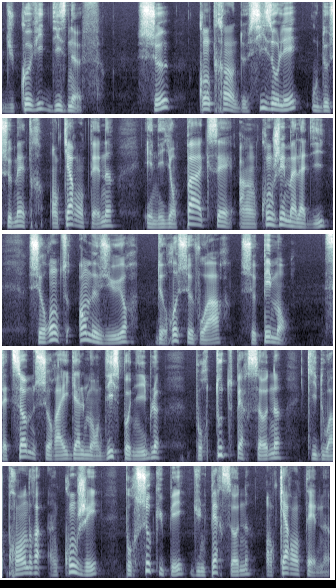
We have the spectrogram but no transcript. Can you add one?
du Covid-19. Ceux contraints de s'isoler ou de se mettre en quarantaine et n'ayant pas accès à un congé maladie seront en mesure de recevoir ce paiement. Cette somme sera également disponible pour toute personne qui doit prendre un congé pour s'occuper d'une personne en quarantaine.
